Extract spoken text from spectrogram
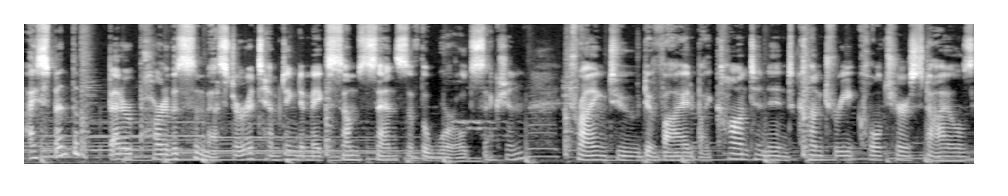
I spent the better part of a semester attempting to make some sense of the world section, trying to divide by continent, country, culture, styles.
